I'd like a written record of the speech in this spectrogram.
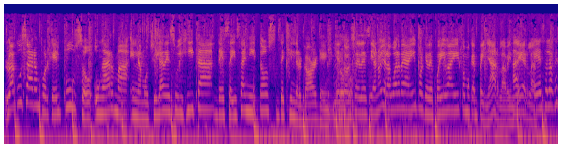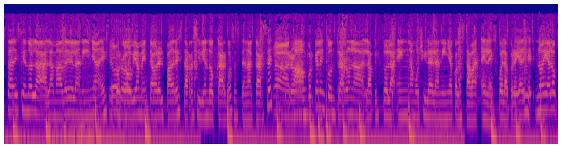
Lo acusaron porque él puso un arma en la mochila de su hijita de seis añitos de kindergarten. Y loco. entonces decía, no, yo la guardé ahí porque después iba a ir como que a empeñarla, a venderla. Ay, Eso es lo que está diciendo la, la madre de la niña, este, porque obviamente ahora el padre está recibiendo cargos, está en la cárcel. Claro. Ah, porque le encontraron la, la pistola en la mochila de la niña cuando estaba en la escuela. Pero ella dice, no, ella lo,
